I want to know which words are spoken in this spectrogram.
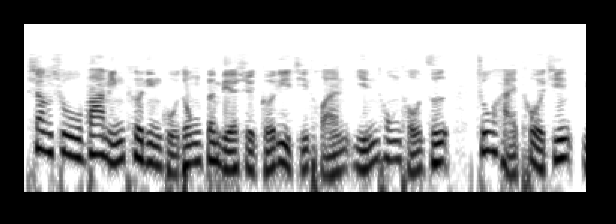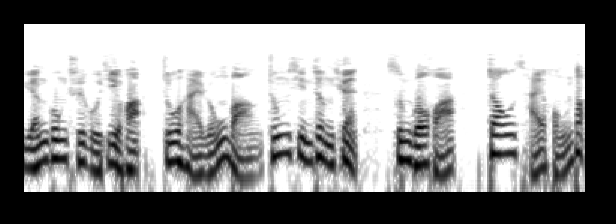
上述八名特定股东分别是格力集团、银通投资、珠海拓金、员工持股计划、珠海融网、中信证券、孙国华、招财宏道。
